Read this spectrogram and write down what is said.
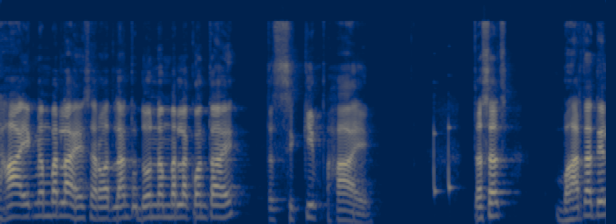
हा एक नंबरला आहे सर्वात लहान. तर दोन नंबरला कोणता आहे? तर सिक्कीम हा आहे. तसंच भारतातील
